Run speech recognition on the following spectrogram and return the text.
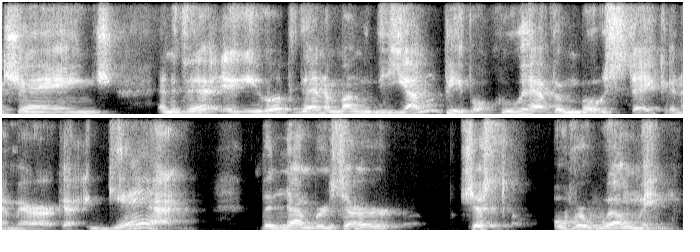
change. And if you look then among the young people who have the most stake in America, again, the numbers are just overwhelming,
